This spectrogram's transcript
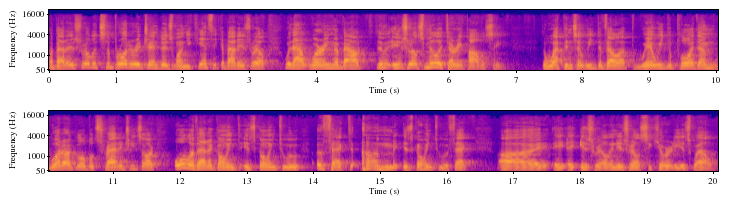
about Israel. It's the broader agenda as well. You can't think about Israel without worrying about the, Israel's military policy. The weapons that we develop, where we deploy them, what our global strategies are, all of that going, is going to affect, um, is going to affect uh, Israel and Israel's security as well.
